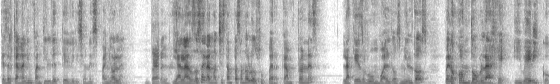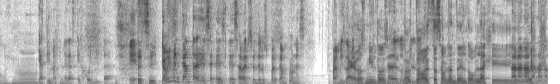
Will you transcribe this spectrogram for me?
que es el canal infantil de televisión española. Verga. Y a las 12 de la noche están pasando los supercampeones, la que es rumbo al 2002, pero con doblaje ibérico, güey. Ya te imaginarás qué joyita es. Sí. Que a mí me encanta ese- es- esa versión de los supercampeones. Que para mí es la, La de mejor. 2002. La del no- 2002. No, estás hablando del doblaje. No, no, no, no, no, no.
